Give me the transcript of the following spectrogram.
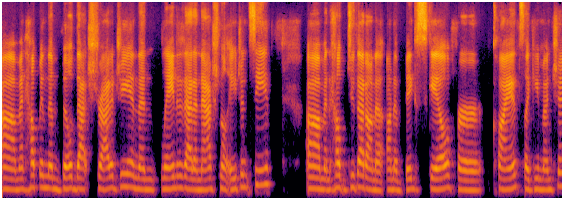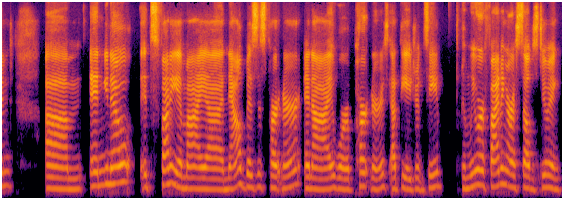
um, and helping them build that strategy, and then landed at a national agency um, and helped do that on a on a big scale for clients, like you mentioned. Um, and you know, it's funny. My uh, now business partner and I were partners at the agency, and we were finding ourselves doing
